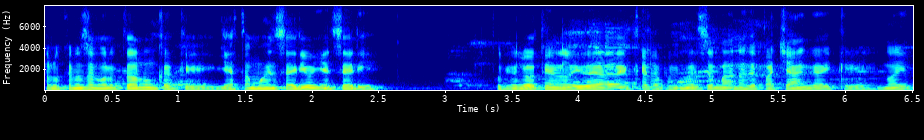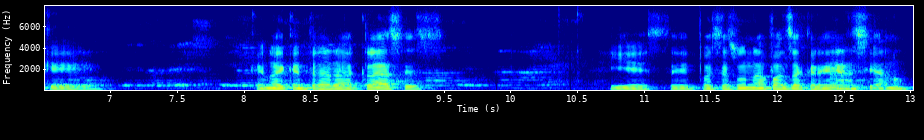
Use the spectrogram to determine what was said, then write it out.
a los que no se han conectado nunca que ya estamos en serio y en serie. Porque luego tienen la idea de que la primera semana es de pachanga y que no hay que, que, no hay que entrar a clases. Y este, pues es una falsa creencia, ¿no?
